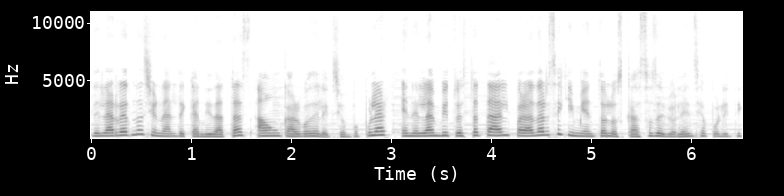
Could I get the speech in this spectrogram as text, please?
de la Red Nacional de Candidatas a un cargo de elección popular en el ámbito estatal para dar seguimiento a los casos de violencia política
